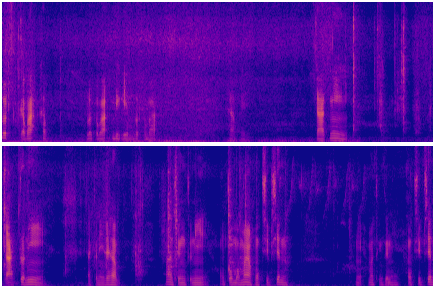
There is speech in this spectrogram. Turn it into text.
รถกระบะครับ รถกระบะบิ๊กเอ็มรถกระบะนะครับจากนี่ จากตัวนี้ จากตัวนี้เลยครับ มาถึงตัวนี้ของผมเอามาหกสิบเส้นนี่มาถึงตัวนี้หกสิบเส้น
